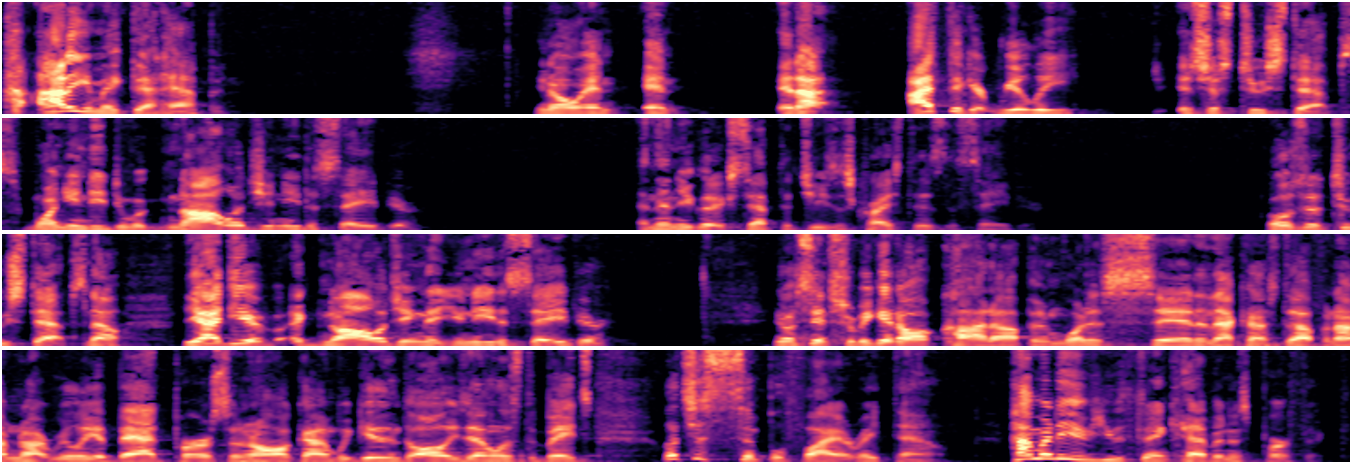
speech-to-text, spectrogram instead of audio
how do you make that happen? You know, and, and, and I, I think it really is just two steps. One, you need to acknowledge you need a Savior, and then you could accept that Jesus Christ is the Savior. Those are the two steps. Now, the idea of acknowledging that you need a Savior, you know, since we get all caught up in what is sin and that kind of stuff, and I'm not really a bad person and all kind we get into all these endless debates. Let's just simplify it right down. How many of you think heaven is perfect?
